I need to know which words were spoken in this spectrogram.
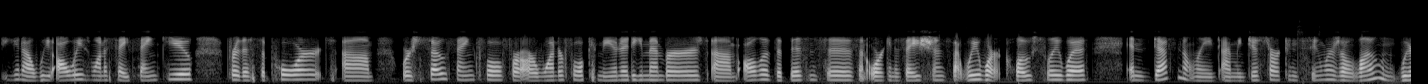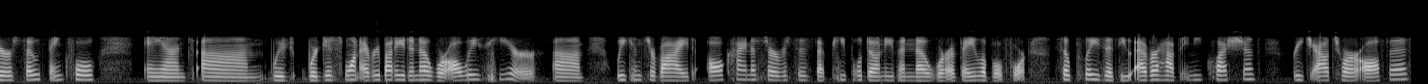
you know, we always want to say thank you for the support. Um, we're so thankful for our wonderful community members, um, all of the businesses and organizations that we work closely with, and definitely, I mean, just our consumers alone. We're so thankful and um, we we just want everybody to know we're always here. Um, we can provide all kind of services that people don't even know we're available for. So please, if you ever have any questions, reach out to our office,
